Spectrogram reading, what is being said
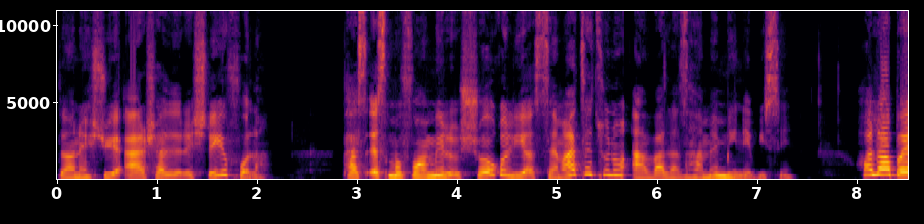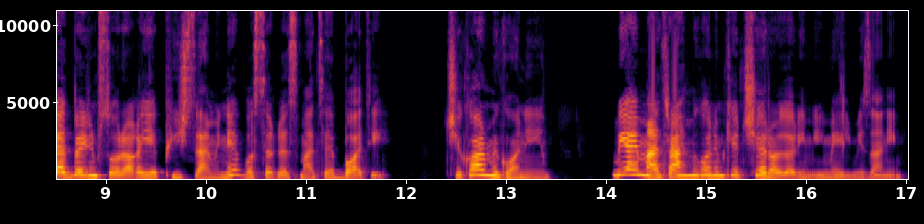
دانشجوی ارشد رشته فلان پس اسم و فامیل و شغل یا سمتتون رو اول از همه می نویسین. حالا باید بریم سراغ یه پیش زمینه واسه قسمت body. چیکار می‌کنیم؟ بیایم مطرح می‌کنیم که چرا داریم ایمیل می‌زنیم.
